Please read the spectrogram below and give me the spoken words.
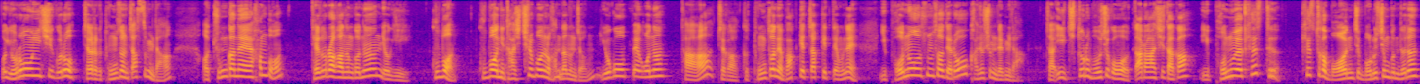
뭐 요런 식으로 제가 이렇게 동선을 짰습니다. 어, 중간에 한번 되돌아가는 거는 여기 9번 9번이 다시 7번으로 간다는 점. 요거 빼고는 다 제가 그 동선에 맞게 짰기 때문에 이 번호 순서대로 가주시면 됩니다. 자 이 지도를 보시고 따라 하시다가 이 번호의 퀘스트 퀘스트가 뭔지 모르신 분들은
